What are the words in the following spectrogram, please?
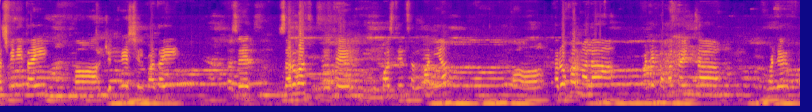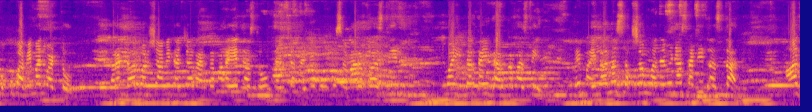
अश्विनीताई चिटणीस शिल्पाताई तसेच सर्वच इथे उपस्थित सन्माननीय. खरोखर मला म्हणजे कमलताईंचा म्हणजे खूप खूप अभिमान वाटतो. कारण दरवर्षी आम्ही त्यांच्या कार्यक्रमाला येत असतो. त्यांच्या हळदी कुंकू समारंभ असतील. किंवा इतर काही कार्यक्रम असतील हे महिलांना सक्षम बनविण्यासाठीच असतात. आज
